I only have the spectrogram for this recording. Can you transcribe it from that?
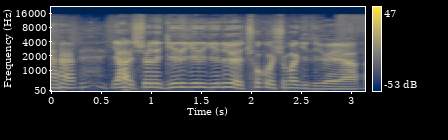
ya şöyle geri geri geliyor ya çok hoşuma gidiyor ya.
